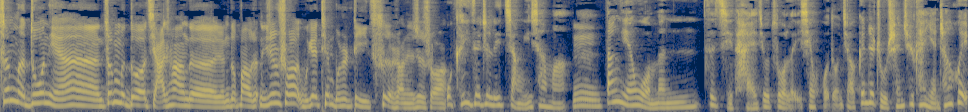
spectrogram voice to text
这么多年，这么多假唱的人都爆出，你就是说五月天不是第一次是吧？你是说？我可以在这里讲一下吗？嗯，当年我们自己台就做了一些活动，叫跟着主持人去看演唱会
